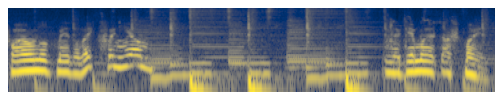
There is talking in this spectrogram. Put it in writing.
200 Meter weg von hier. Und da gehen wir jetzt erstmal hin.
